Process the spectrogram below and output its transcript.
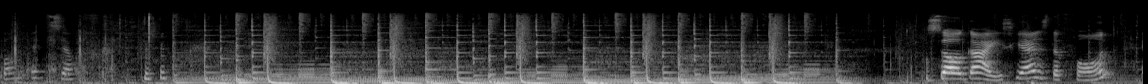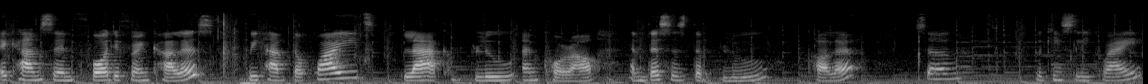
phone itself so guys here is the phone. It comes in four different colors. We have the white black blue and coral. And this is the blue color. So looking sleek right?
